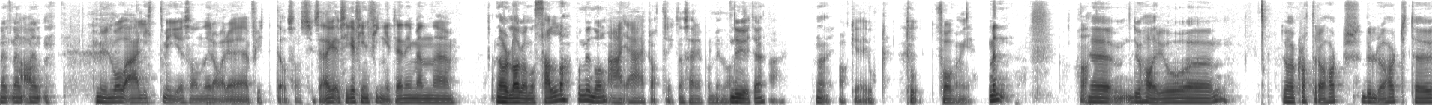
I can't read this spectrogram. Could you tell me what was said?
Men, men, Ja. men Moonwall er litt mye sånn rare flytte også, syns jeg. Det er Sikkert fin fingertrening, men uh... men har du laga noe selv da, på moonwall? nei, jeg klatrer ikke noe særlig på Moonwall. Du gjør ikke det? Jeg har ikke gjort det. To, få ganger. Men Ha. eh, du har jo uh, Du har klatra hardt, buldra hardt, tau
